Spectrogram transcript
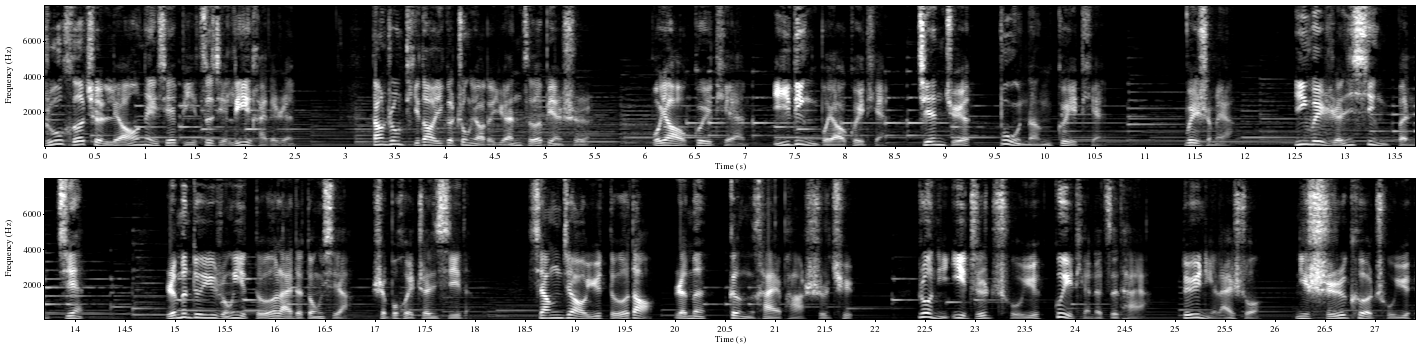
如何去聊那些比自己厉害的人。当中提到一个重要的原则，便是不要跪舔。一定不要跪舔，坚决不能跪舔。为什么呀？因为人性本贱，人们对于容易得来的东西啊是不会珍惜的。相较于得到，人们更害怕失去。若你一直处于跪舔的姿态啊，对于你来说，你时刻处于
